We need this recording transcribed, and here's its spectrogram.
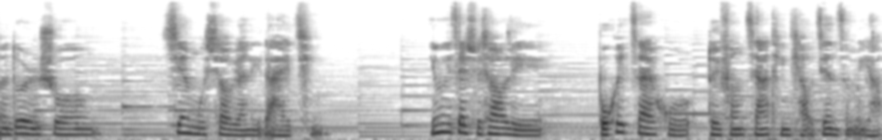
很多人说。羡慕校园里的爱情，因为在学校里，不会在乎对方家庭条件怎么样，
